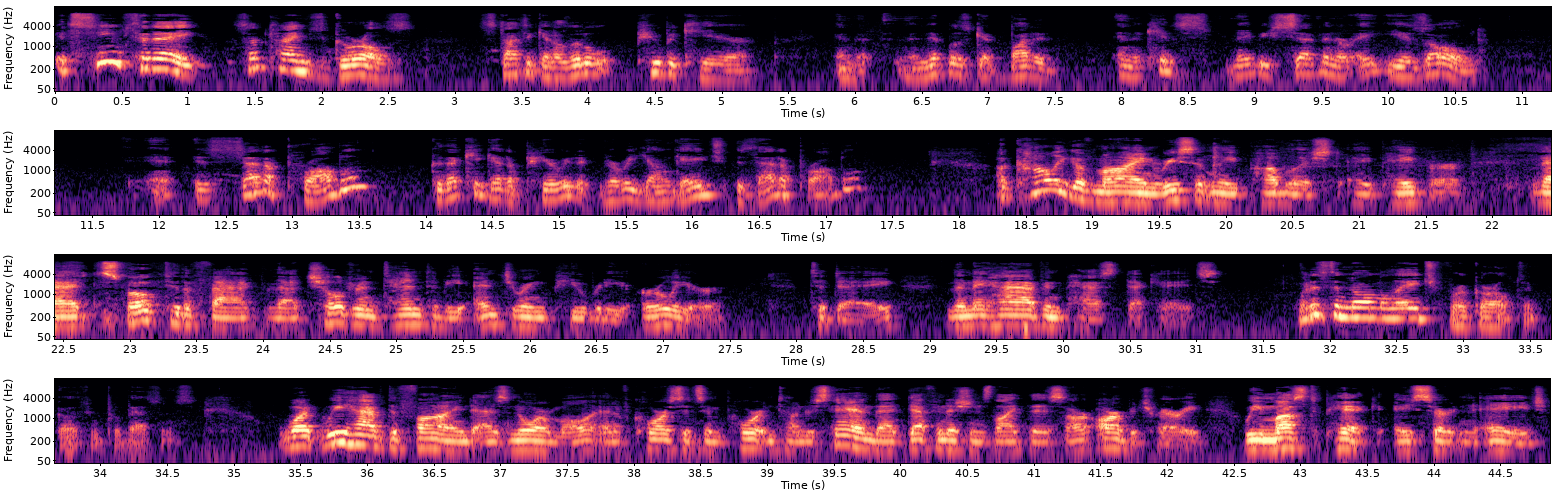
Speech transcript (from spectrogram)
It seems today sometimes girls start to get a little pubic hair, and the, the nipples get butted, and the kid's maybe seven or eight years old. Is that a problem? Could that kid get a period at very young age? Is that a problem? A colleague of mine recently published a paper that spoke to the fact that children tend to be entering puberty earlier today than they have in past decades. What is the normal age for a girl to go through pubescence? What we have defined as normal, and of course it's important to understand that definitions like this are arbitrary. We must pick a certain age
